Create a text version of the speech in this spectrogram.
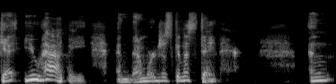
get you happy, and then we're just gonna stay there. And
